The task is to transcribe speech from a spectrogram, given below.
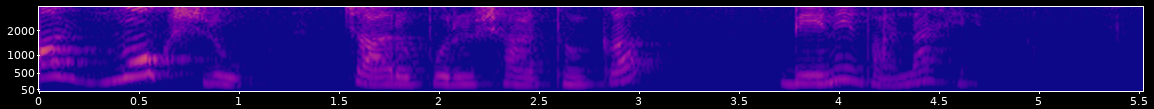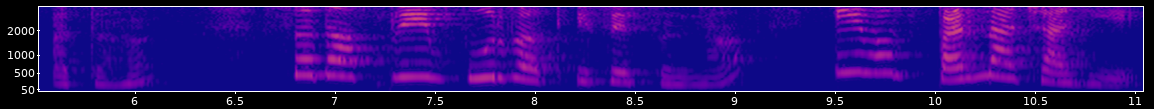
और मोक्ष रूप चारों पुरुषार्थों का देने वाला है। अतः सदा प्रेम पूर्वक इसे सुनना एवं पढ़ना चाहिए।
